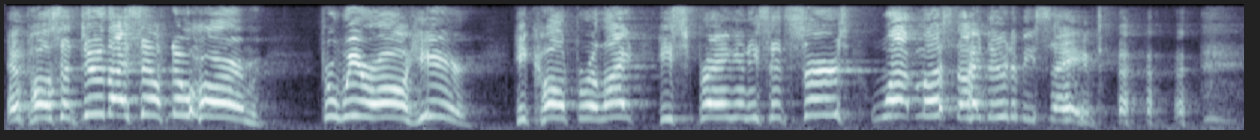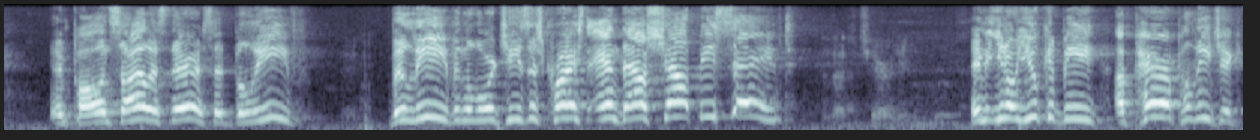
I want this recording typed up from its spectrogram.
And Paul said, Do thyself no harm, for we are all here. He called for a light. He sprang in. He said, Sirs, what must I do to be saved? And Paul and Silas there said, Believe. Believe in the Lord Jesus Christ, and thou shalt be saved. You know, you could be a paraplegic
